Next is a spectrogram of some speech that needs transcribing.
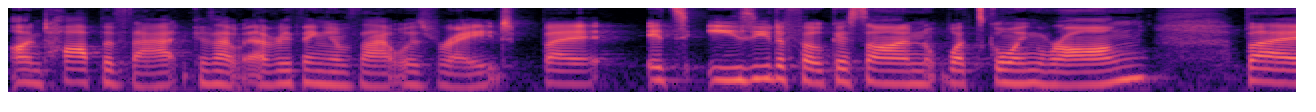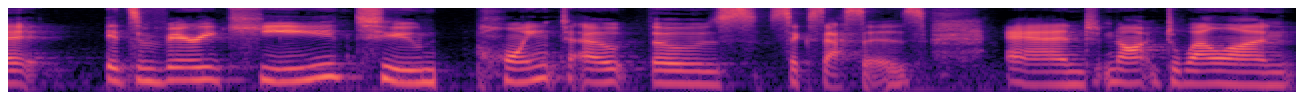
on top of that, because everything of that was right, but it's easy to focus on what's going wrong. But it's very key to point out those successes and not dwell on,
